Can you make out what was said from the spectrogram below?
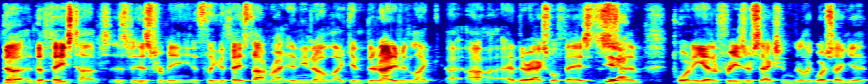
The the FaceTimes is, is for me. It's like the FaceTime, right? And you know, like and they're not even like uh, uh, at their actual face. It's just Yeah. them pointing at a freezer section. They're like, "What should I get?"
